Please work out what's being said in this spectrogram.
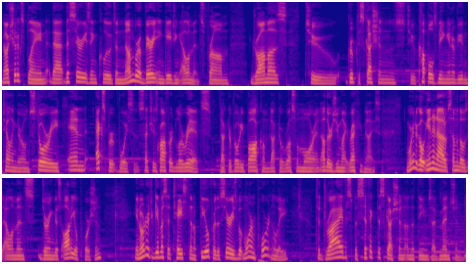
Now, I should explain that this series includes a number of very engaging elements from dramas to group discussions, to couples being interviewed and telling their own story, and expert voices such as Crawford Loritts, Dr. Voddie Baucham, Dr. Russell Moore, and others you might recognize. we're going to go in and out of some of those elements during this audio portion in order to give us a taste and a feel for the series, but more importantly, to drive specific discussion on the themes I've mentioned.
